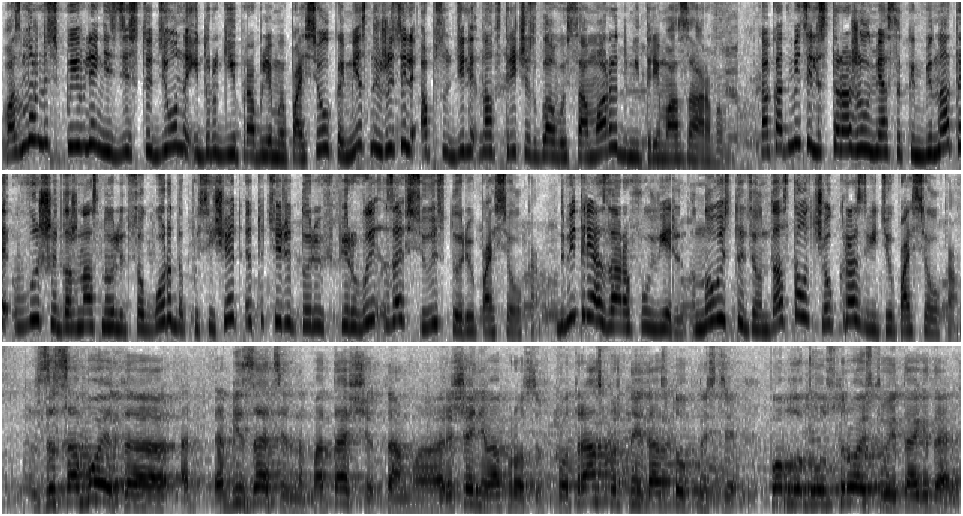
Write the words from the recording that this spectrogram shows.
Возможность появления здесь стадиона и другие проблемы поселка местные жители обсудили на встрече с главой Самары Дмитрием Азаровым. Как отметили сторожилы мясокомбинаты, высшее должностное лицо города посещает эту территорию впервые за всю историю поселка. Дмитрий Азаров уверен, новый стадион даст толчок к развитию поселка. За собой это обязательно потащит там, э, решение вопросов по транспортной доступности, по благоустройству и так далее.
